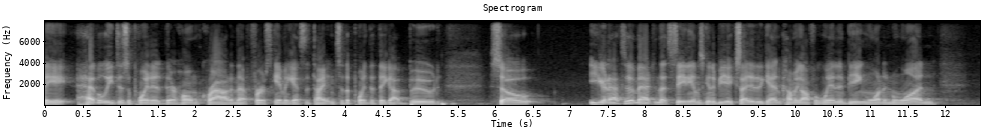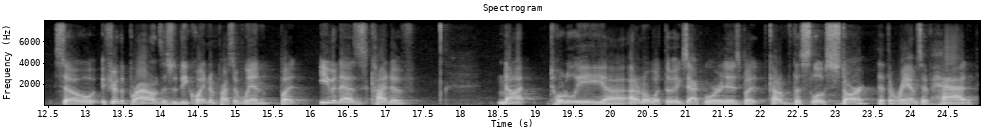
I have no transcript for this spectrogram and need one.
They heavily disappointed their home crowd in that first game against the Titans to the point that they got booed. So you're going to have to imagine that stadium is going to be excited again coming off a win and being one and one. So if you're the Browns, this would be quite an impressive win, but even as kind of not totally, uh, I don't know what the exact word is, but kind of the slow start that the Rams have had.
